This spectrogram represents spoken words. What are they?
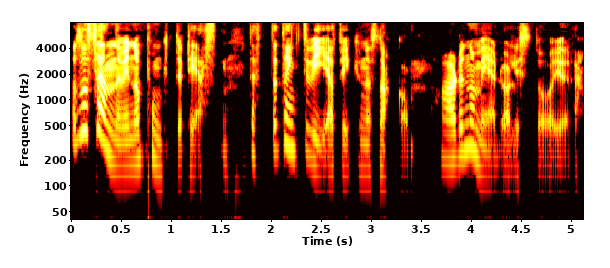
Og så sender vi noen punkter til gjesten. Dette tenkte vi at vi kunne snakke om. Har du noe mer du har lyst til å gjøre?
